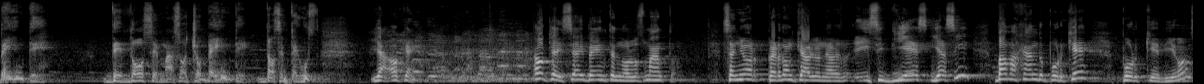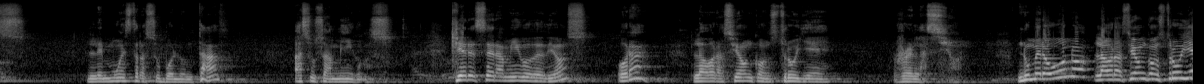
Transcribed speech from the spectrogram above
20? De 12 más 8, 20. 12 te gusta. Ya, ok. Ok, si hay 20, no los mato. Señor, perdón que hable una vez. Y si 10, y así va bajando. ¿Por qué? Porque Dios le muestra su voluntad a sus amigos. ¿Quieres ser amigo de Dios? Ora. La oración construye relación. Número uno, la oración construye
